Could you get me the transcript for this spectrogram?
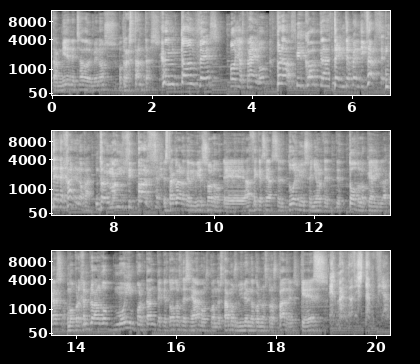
también he echado de menos otras tantas. Entonces, hoy os traigo pros y contras de independizarse, de dejar hogar, de emanciparse. Está claro que vivir solo eh, hace que seas el dueño y señor de, de todo lo que hay en la casa. Como por ejemplo algo muy importante que todos deseamos cuando estamos viviendo con nuestros padres, que es... El mando a distancia.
